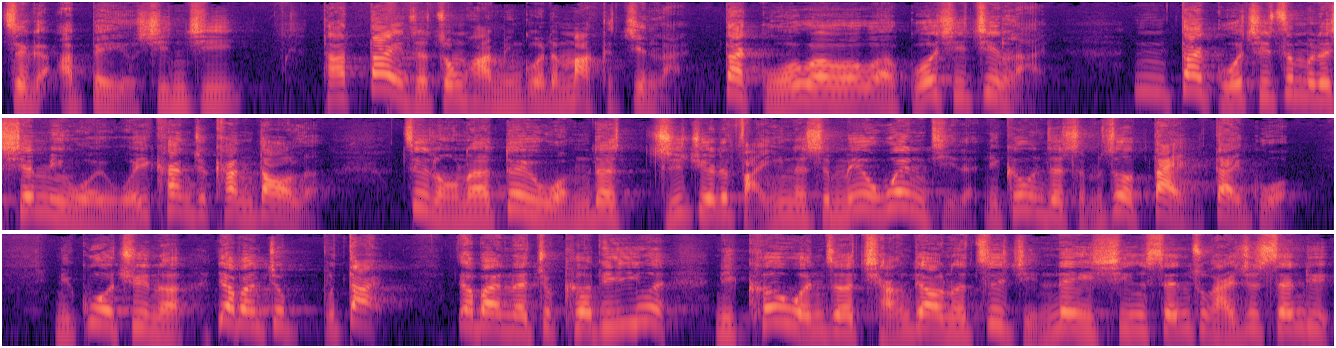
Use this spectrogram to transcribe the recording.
这个阿贝有心机，他带着中华民国的 mark 进来，带国国国国旗进来，嗯，带国旗这么的鲜明，我我一看就看到了，这种呢，对我们的直觉的反应呢是没有问题的。你柯文哲什么时候带带过？你过去呢，要不然就不带，要不然呢就柯 P，因为你柯文哲强调呢自己内心深处还是深绿，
